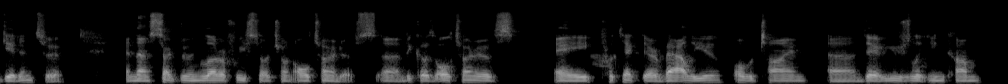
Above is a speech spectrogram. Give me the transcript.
get into. And then start doing a lot of research on alternatives uh, because alternatives, A, protect their value over time. Uh, they're usually income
